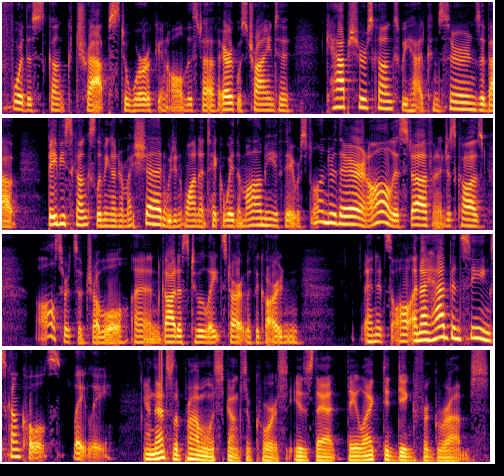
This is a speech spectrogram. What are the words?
for the skunk traps to work and all this stuff. Eric was trying to capture skunks. We had concerns about baby skunks living under my shed. We didn't want to take away the mommy if they were still under there and all this stuff. And it just caused all sorts of trouble and got us to a late start with the garden. And it's all, and I had been seeing skunk holes lately. And that's the problem with skunks, of course, is that they like to dig for grubs.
